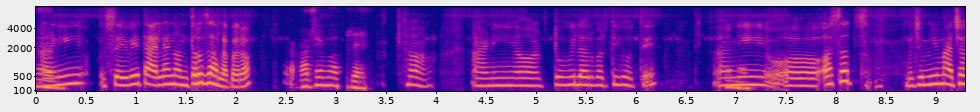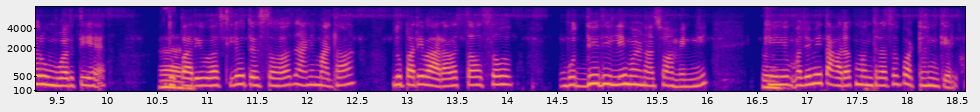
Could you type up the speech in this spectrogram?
आणि सेवेत आल्यानंतर झाला बरं. अरे बापरे! हा. आणि टू व्हीलर वरती होते. आणि असंच म्हणजे मी माझ्या रूम वरती आहे. दुपारी बसले होते सहज आणि मला दुपारी बारा वाजता असं बुद्धी दिली म्हणा स्वामींनी की म्हणजे मी तारक मंत्राचं पठण केलं.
